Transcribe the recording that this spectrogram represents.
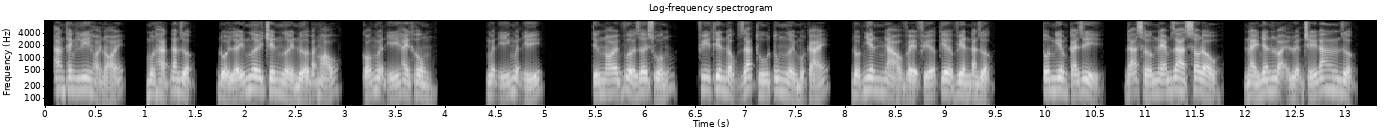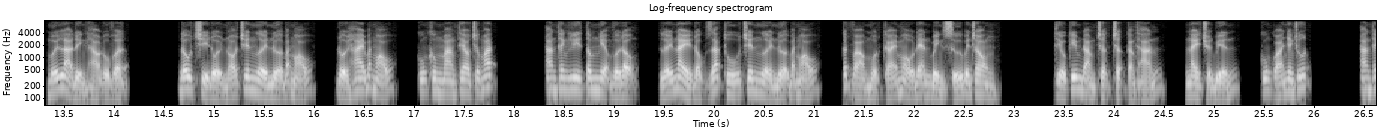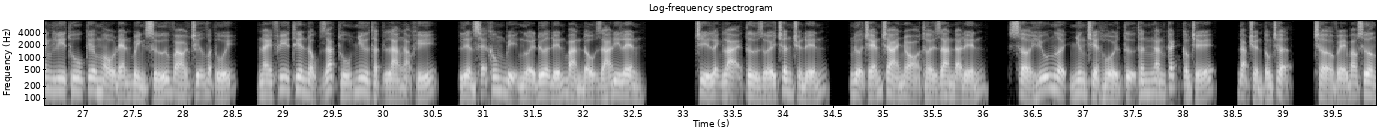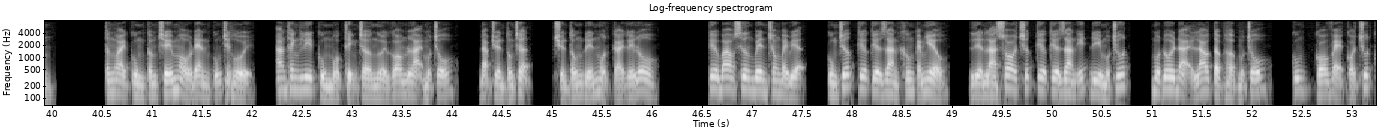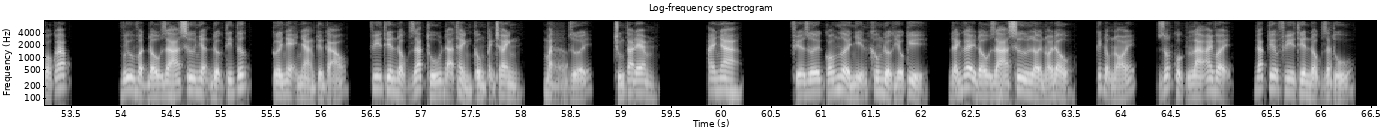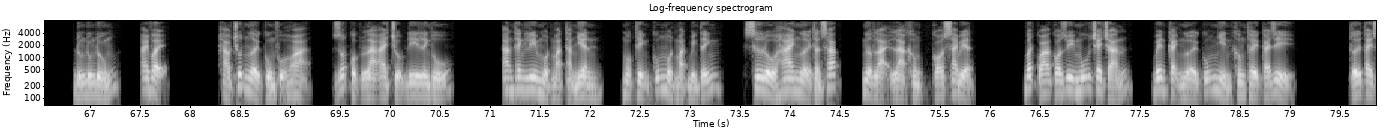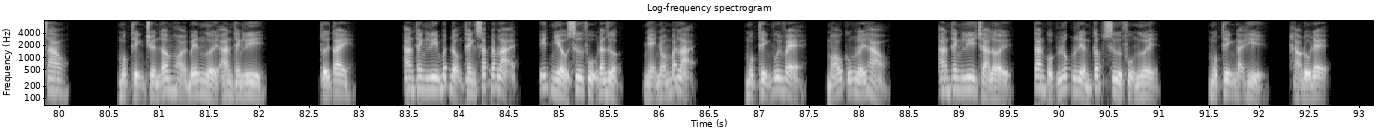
An thanh ly hỏi nói, một hạt đan dược, đổi lấy ngươi trên người nửa bát máu, có nguyện ý hay không? Nguyện ý nguyện ý. Tiếng nói vừa rơi xuống, phi thiên độc giác thú tung người một cái, đột nhiên nhào về phía kia viên đan dược. Tôn nghiêm cái gì, đã sớm ném ra sau đầu, này nhân loại luyện chế đan dược, mới là đỉnh hảo đồ vật. Đâu chỉ đổi nó trên người nửa bát máu, đổi hai bát máu, cũng không mang theo trước mắt. An thanh ly tâm niệm vừa động, lấy này độc giác thú trên người nửa bát máu, cất vào một cái màu đen bình xứ bên trong. Tiểu kim đàm chật chật cảm thán này chuyển biến cũng quá nhanh chút. An thanh ly thu kia màu đen bình xứ vào chữ vật túi, này phi thiên độc giác thú như thật là ngạo khí, liền sẽ không bị người đưa đến bản đấu giá đi lên. Chỉ lệnh lại từ dưới chân chuyển đến, nửa chén trà nhỏ thời gian đã đến, sở hữu người nhưng triệt hồi tự thân ngăn cách cấm chế, đạp chuyển tống trận, trở về bao xương. Tầng ngoài cùng cấm chế màu đen cũng triệt hồi, an thanh ly cùng một thịnh chờ người gom lại một chỗ, đạp truyền tống trận truyền tống đến một cái ghế lô. Kia bao xương bên trong bày biện, cùng trước kia kia gian không kém nhiều, liền là so trước kia kia gian ít đi một chút, một đôi đại lao tập hợp một chỗ, cũng có vẻ có chút có gấp vưu vật đấu giá sư nhận được tin tức, cười nhẹ nhàng tuyên cáo, phi thiên độc giác thú đã thành công cạnh tranh, mặt ở dưới, chúng ta đem. Ai nha? Phía dưới có người nhịn không được hiếu kỳ, đánh gậy đấu giá sư lời nói đầu, kích động nói, rốt cuộc là ai vậy? Đắc kia phi thiên độc giác thú. Đúng đúng đúng, ai vậy? Hảo chút người cùng phụ họa, rốt cuộc là ai chụp đi linh thú? An thanh ly một mặt thản nhiên mục thịnh cũng một mặt bình tĩnh, sư đồ hai người thần sắc, ngược lại là không có sai biệt. Bất quá có duy mũ che chắn, bên cạnh người cũng nhìn không thấy cái gì. Tới tay sao? Mục thịnh truyền âm hỏi bên người an thanh ly. Tới tay an thanh ly bất động thanh sắc đáp lại, ít nhiều sư phụ đan dược, nhẹ nhõm bắt lại. Mục thịnh vui vẻ, máu cũng lấy hảo. An thanh ly trả lời, tan cuộc lúc liền cấp sư phụ ngươi. Mục thịnh đại hỉ, hảo đồ đệ.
